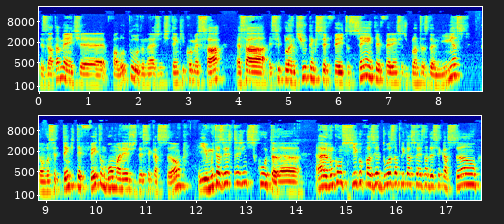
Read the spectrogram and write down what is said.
Exatamente, é, falou tudo, né? A gente tem que começar essa, esse plantio tem que ser feito sem a interferência de plantas daninhas. Então você tem que ter feito um bom manejo de dessecação e muitas vezes a gente escuta, né? ah, eu não consigo fazer duas aplicações na dessecação,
